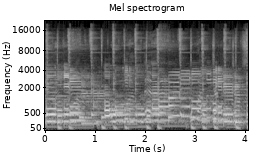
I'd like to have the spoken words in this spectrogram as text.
Thank you.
